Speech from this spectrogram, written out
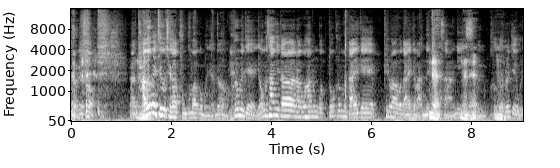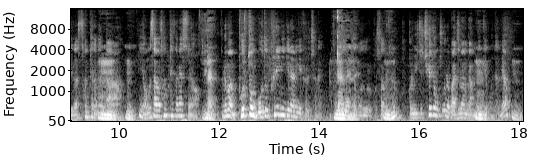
네, 그래서 아, 다음에 또 제가 궁금한 건 뭐냐면 그러면 이제 영상이다라고 하는 것도 그러면 나에게 필요하고 나에게 맞는 네. 영상이 네네. 있으면 그거를 이제 우리가 선택을 한다. 음, 영상을 선택을 했어요. 네. 그러면 보통 모든 클리닉이라는 게 그렇잖아요. 경우도 그렇고 수학도 그렇고. 그럼 이제 최종적으로 마지막 남는 게 뭐냐면 음.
